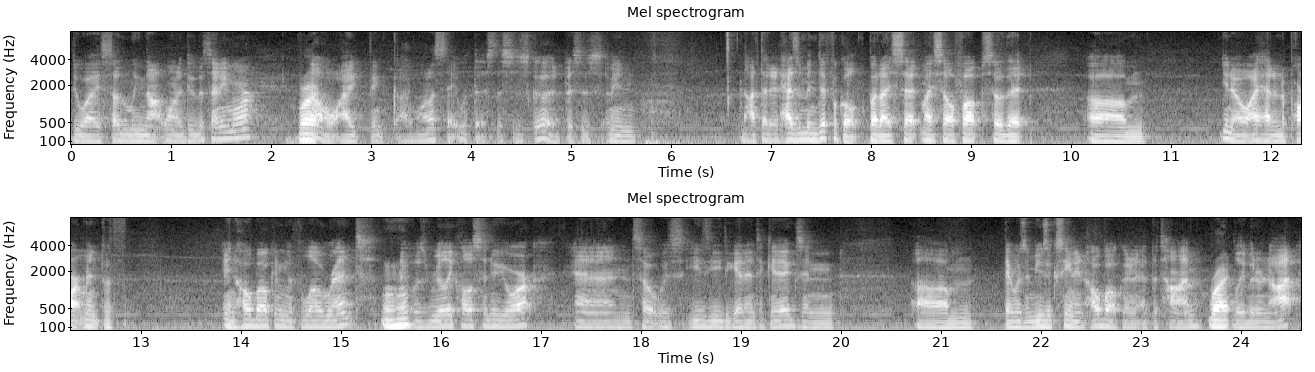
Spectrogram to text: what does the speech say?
do I suddenly not want to do this anymore? Right. No, I think I want to stay with this. This is good. This is, I mean, not that it hasn't been difficult, but I set myself up so that, um, you know, I had an apartment with in Hoboken with low rent. Mm-hmm. It was really close to New York, and so it was easy to get into gigs. And um, there was a music scene in Hoboken at the time, Right. believe it or not.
